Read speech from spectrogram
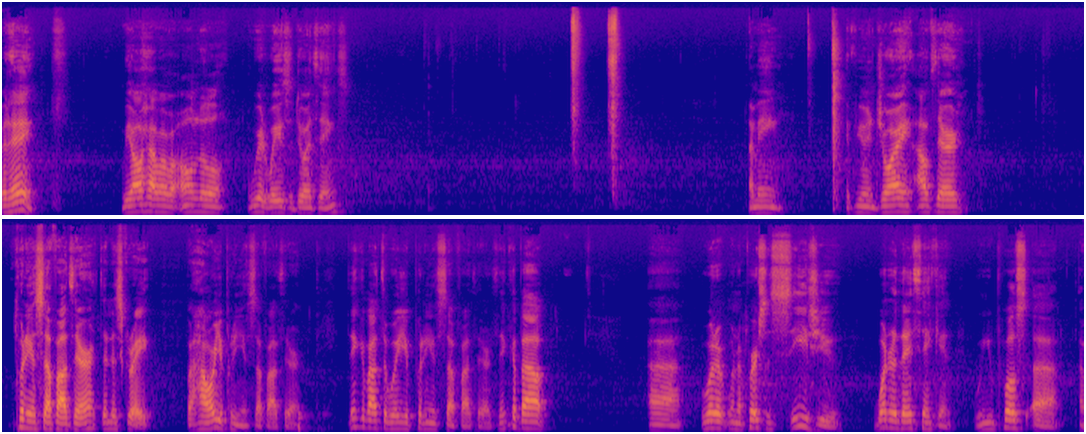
But hey, we all have our own little weird ways of doing things. I mean, if you enjoy out there putting yourself out there, then it's great. But how are you putting yourself out there? Think about the way you're putting yourself out there. Think about uh, what when a person sees you, what are they thinking? When you post uh, a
